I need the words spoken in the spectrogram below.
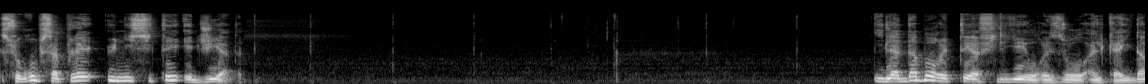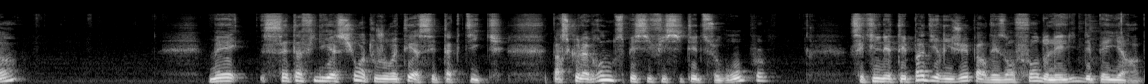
Ce groupe s'appelait Unicité et Djihad. Il a d'abord été affilié au réseau Al-Qaïda, mais cette affiliation a toujours été assez tactique, parce que la grande spécificité de ce groupe, c'est qu'il n'était pas dirigé par des enfants de l'élite des pays arabes.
